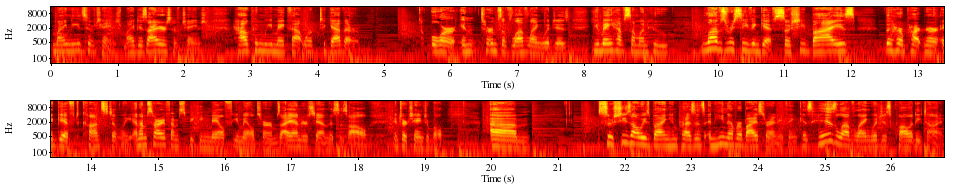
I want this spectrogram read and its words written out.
my needs have changed, my desires have changed. How can we make that work together? Or in terms of love languages, you may have someone who loves receiving gifts, so she buys the, her partner a gift constantly. And I'm sorry if I'm speaking male female terms. I understand this is all interchangeable. Um, so she's always buying him presents and he never buys her anything because his love language is quality time.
